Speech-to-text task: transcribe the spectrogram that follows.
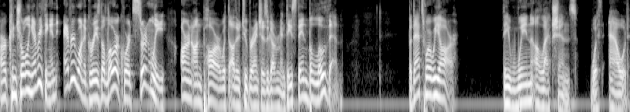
are controlling everything. And everyone agrees the lower courts certainly aren't on par with the other two branches of government, they stand below them. But that's where we are. They win elections without,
